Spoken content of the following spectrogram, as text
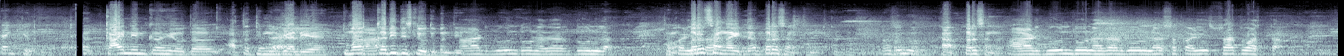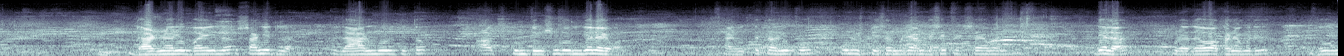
थँक्यू काय नेमकं हे होतं? आता ती मुलगी आली आहे. तुम्हाला कधी दिसली होती पण ती? आठ जून दोन हजार दोन ला. परत सांगा एकदा. परत सांगा. हा परत सांगा. आठ जून दोन हजार दोन ला सकाळी सात वाजता. झाडणारी बाईनं सांगितलं. लहान मूल तिथं आज कोणतरी सोडून गेलंय बा. आणि मग त्याचा रिपोर्ट पोलीस स्टेशनमध्ये आमच्या सेक्रेटरी साहेबांनी दिला. पुढे दवाखान्यामध्ये घेऊन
